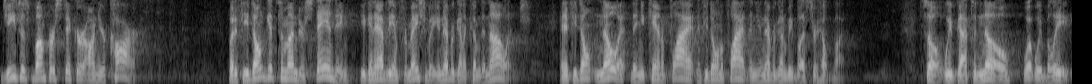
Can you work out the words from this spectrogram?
Jesus bumper sticker on your car. But if you don't get some understanding, you can have the information, but you're never going to come to knowledge. And if you don't know it, then you can't apply it. And if you don't apply it, then you're never going to be blessed or helped by it. So we've got to know what we believe.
